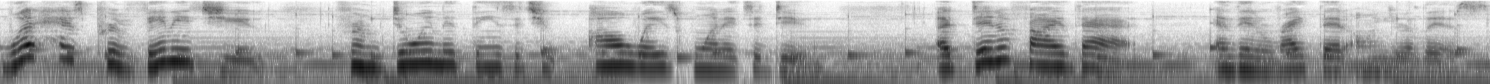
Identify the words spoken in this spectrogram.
What has prevented you from doing the things that you always wanted to do? Identify that and then write that on your list.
